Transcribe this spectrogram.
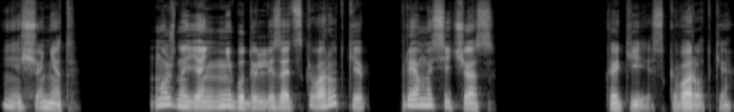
«Еще нет. Можно я не буду лизать сковородки прямо сейчас?» «Какие сковородки?»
